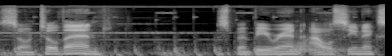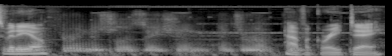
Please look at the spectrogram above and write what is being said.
So until then, this has been B-Ran. I will see you next video. Reactor initialization interrupted. Have a great day.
